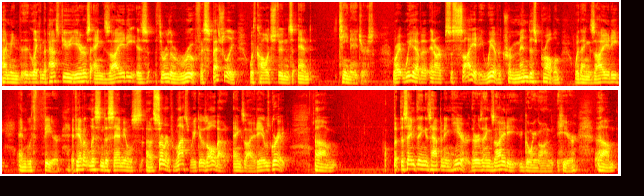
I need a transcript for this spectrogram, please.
I mean, like in the past few years, anxiety is through the roof, especially with college students and teenagers, right? We have a, in our society, we have a tremendous problem with anxiety and with fear. If you haven't listened to Samuel's uh, sermon from last week, it was all about anxiety. It was great. Um, but the same thing is happening here. There is anxiety going on here. Um,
